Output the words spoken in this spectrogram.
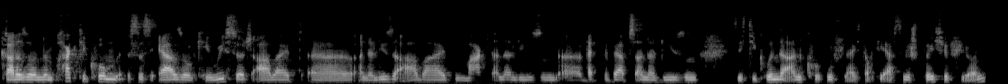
gerade so in einem Praktikum ist es eher so, okay, Research-Arbeit, äh, Analysearbeit, Marktanalysen, äh, Wettbewerbsanalysen, sich die Gründe angucken, vielleicht auch die ersten Gespräche führen.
